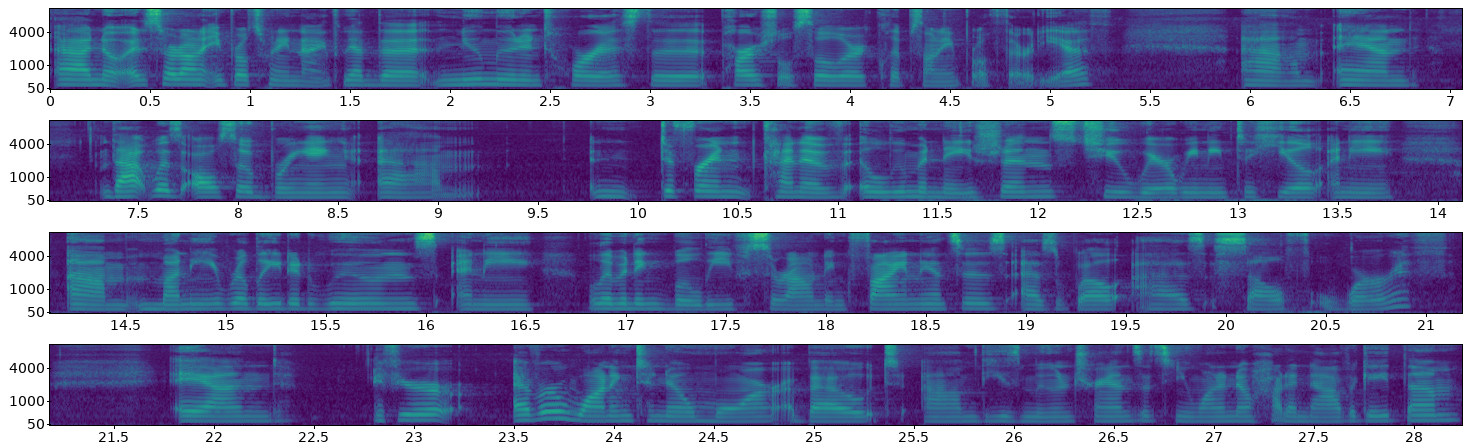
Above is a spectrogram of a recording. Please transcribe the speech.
Uh, no, it started on April 29th. We had the new moon in Taurus, the partial solar eclipse on April 30th. Um, and that was also bringing um, different kind of illuminations to where we need to heal any um, money related wounds, any limiting beliefs surrounding finances, as well as self worth. And if you're ever wanting to know more about um, these moon transits and you want to know how to navigate them,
